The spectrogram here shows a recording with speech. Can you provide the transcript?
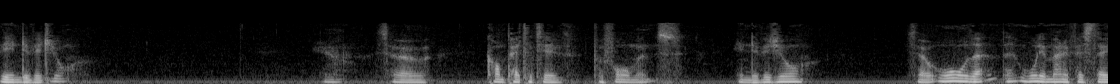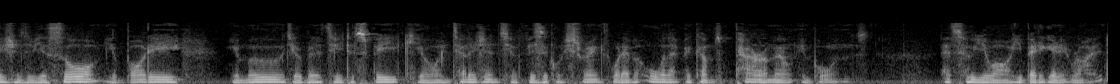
the individual. Yeah. So, competitive performance, individual. So all that, that, all your manifestations of your thought, your body, your mood, your ability to speak, your intelligence, your physical strength, whatever, all that becomes paramount importance. That's who you are. You better get it right.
